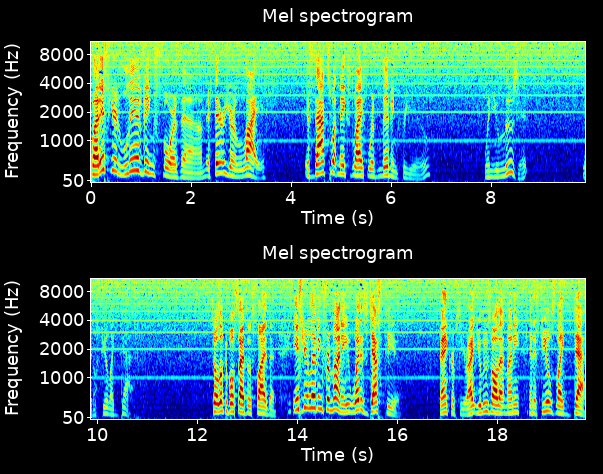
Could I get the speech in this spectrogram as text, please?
But if you're living for them, if they're your life, if that's what makes life worth living for you, when you lose it, it'll feel like death. So look at both sides of the slide then. If you're living for money, what is death to you? Bankruptcy, right? You lose all that money and it feels like death.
